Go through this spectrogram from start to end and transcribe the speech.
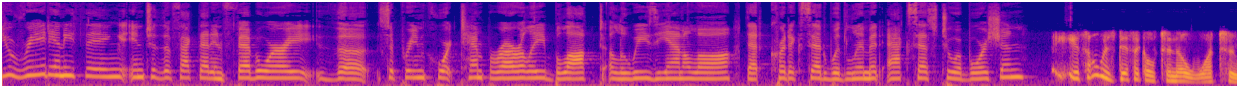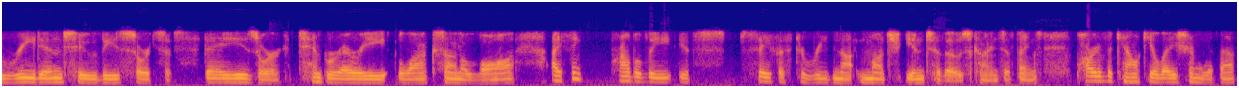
you read anything into the fact that in February the Supreme Court temporarily blocked a Louisiana law that critics said would limit access to abortion? It's always difficult to know what to read into these sorts of stays or temporary blocks on a law. I think probably it's safest to read not much into those kinds of things. Part of the calculation with that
